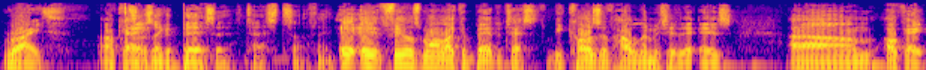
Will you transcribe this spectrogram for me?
Right. Okay. So it's like a beta test sort of thing. It, it feels more like a beta test because of how limited it is. Um, okay,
